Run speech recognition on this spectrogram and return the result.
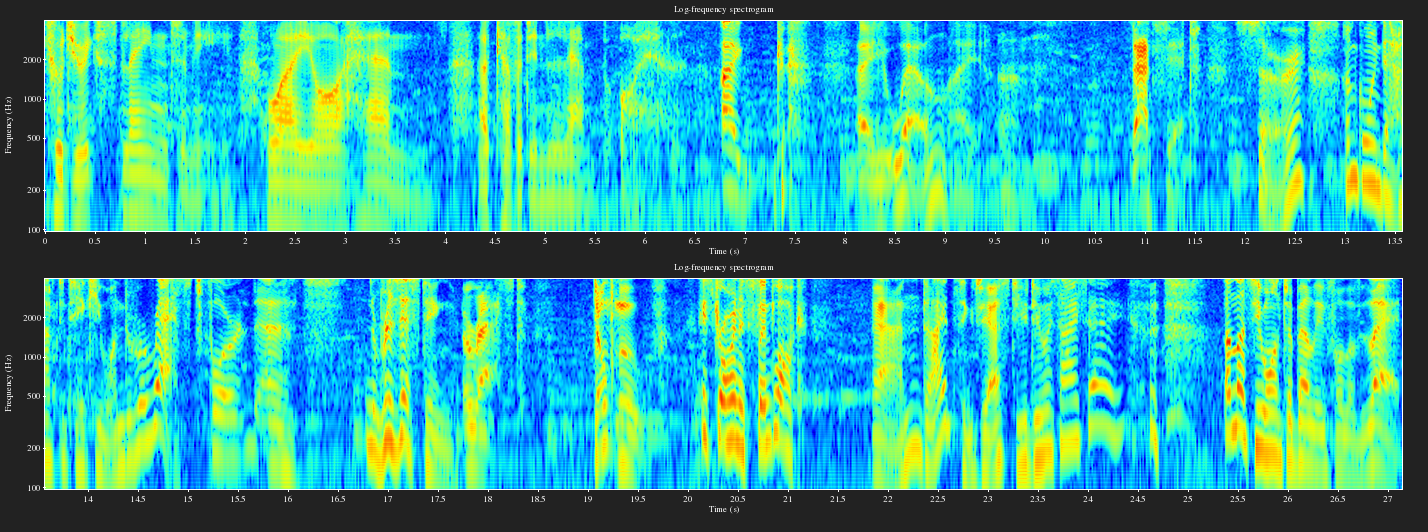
could you explain to me why your hands are covered in lamp oil? I. I. Well, I. Um. That's it. Sir, I'm going to have to take you under arrest for. Uh, resisting arrest. Don't move. He's drawing his flintlock. And I'd suggest you do as I say. Unless you want a belly full of lead.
